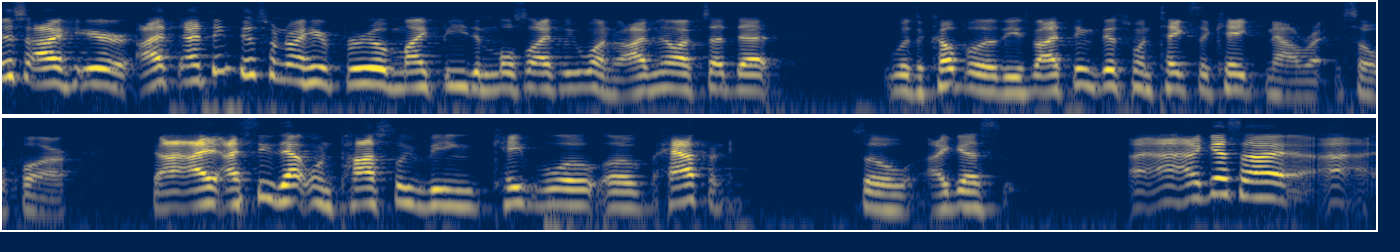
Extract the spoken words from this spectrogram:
this I hear I, I think this one right here for real might be the most likely one. I know I've said that with a couple of these, but I think this one takes the cake now right so far. I, I see that one possibly being capable of happening. So I guess I, I guess I, I,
